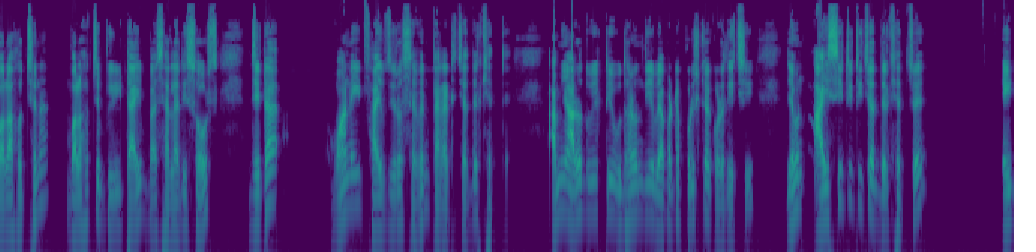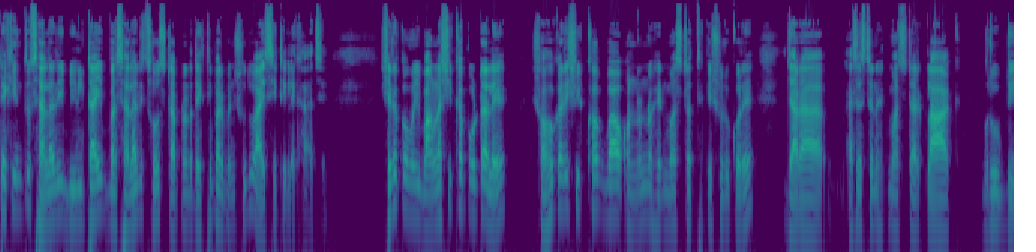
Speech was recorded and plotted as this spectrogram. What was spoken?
বলা হচ্ছে না। বলা হচ্ছে বিল টাইপ বা স্যালারি সোর্স, যেটা one eight five zero seven para টিচারদের ক্ষেত্রে। আমি আরও দু একটি উদাহরণ দিয়ে ব্যাপারটা পরিষ্কার করে দিচ্ছি। যেমন আইসিটি টিচারদের ক্ষেত্রে এইটা কিন্তু স্যালারি বিল টাইপ বা স্যালারি সোর্সটা আপনারা দেখতে পারবেন, শুধু আইসিটি লেখা আছে। সেরকম এই বাংলা শিক্ষা পোর্টালে সহকারী শিক্ষক বা অন্যান্য হেডমাস্টার থেকে শুরু করে যারা assistant headmaster clerk group D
